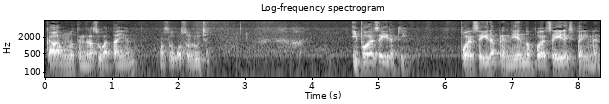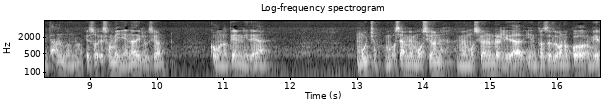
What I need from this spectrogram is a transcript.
Cada uno tendrá su batalla o, su, o su lucha. Y poder seguir aquí, poder seguir aprendiendo, poder seguir experimentando, ¿no? Eso, eso me llena de ilusión, como no tienen ni idea. Mucho, o sea, me emociona, me emociona en realidad y entonces luego no puedo dormir,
